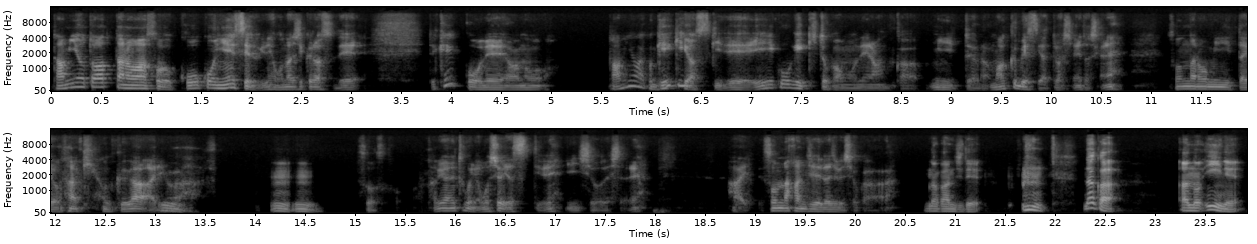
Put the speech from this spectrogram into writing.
タミオと会ったのは、そう、高校2年生の時ね、同じクラスで、で、結構ね、あの、タミオはやっぱ劇が好きで、英語劇とかもね、なんか見に行ったような、マクベスやってましたね、確かね。そんなのを見に行ったような記憶があります。うんうん。そうそう。タミオはね、特に面白いやつっていうね、印象でしたね。はい。そんな感じで大丈夫でしょうか？こんな感じで。なんか、あの、いいね。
